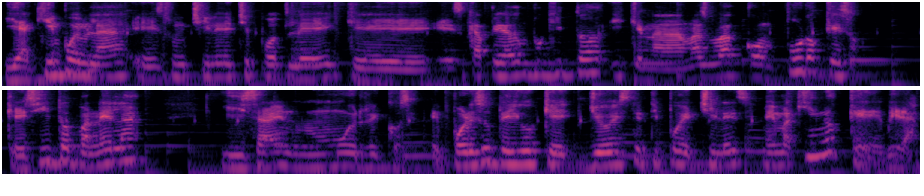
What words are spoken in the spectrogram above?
Y aquí en Puebla es un chile chipotle que es capeado un poquito y que nada más va con puro queso, quesito, panela y saben muy ricos. Por eso te digo que yo este tipo de chiles, me imagino que, mira,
